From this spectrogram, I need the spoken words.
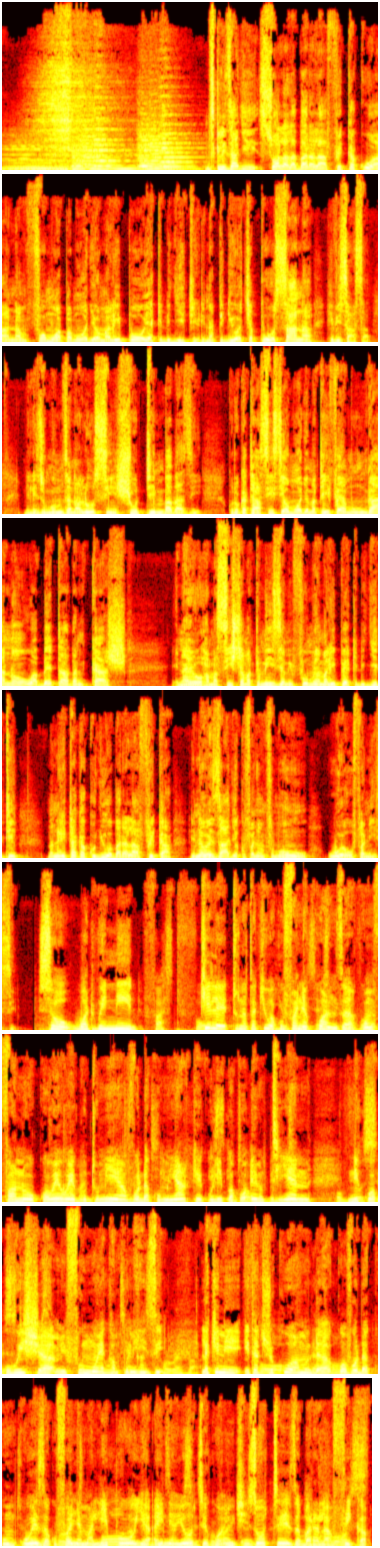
msikilizaji. Swala la bara la Afrika kuwa na mfumo wa pamoja wa malipo ya kidijiti linapigiwa chapuo sana hivi sasa. Nilizungumza na Lucy Nshuti Mbabazi kutoka taasisi ya Umoja wa Mataifa ya muungano wa Better Than Cash inayohamasisha matumizi ya mifumo ya malipo ya kidijiti, na nilitaka kujua bara la Afrika linawezaje kufanya mfumo huu uwe wa ufanisi. So what we need first for, Kile tunatakiwa kufanya kwanza, kwa mfano kwa wewe kutumia Vodacom yake kulipa kwa MTN ni kwa kuhuisha mifumo ya kampuni hizi, lakini itachukua muda kwa Vodacom kuweza kufanya malipo ya aina yoyote kwa nchi zote za bara la Afrika.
